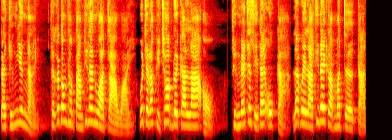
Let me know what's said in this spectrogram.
แต่ถึงยังไง เธอก็ต้องทำตามที่ลั่นวาจาไว้ ว่าจะรับผิดชอบโดยการลาออก ถึงแม้จะเสียดายโอกาส และเวลาที่ได้กลับมาเจอกัน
